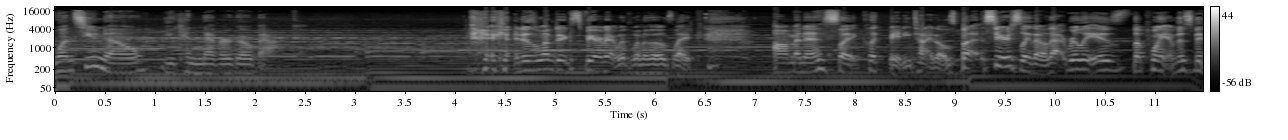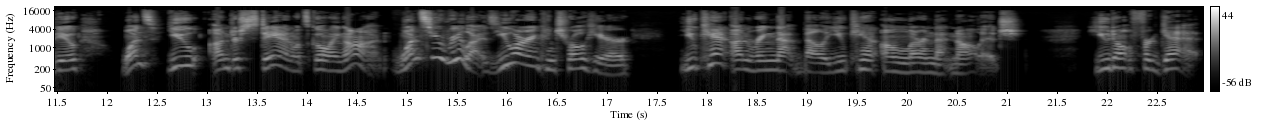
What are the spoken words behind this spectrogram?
Once you know, you can never go back. I just wanted to experiment with one of those like ominous, like clickbaity titles. But seriously though, that really is the point of this video. Once you understand what's going on, once you realize you are in control here, you can't unring that bell. You can't unlearn that knowledge. You don't forget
